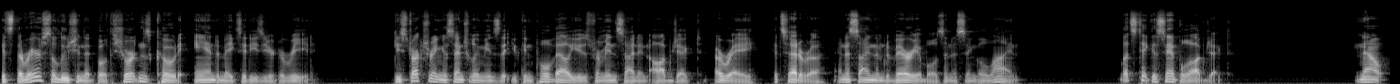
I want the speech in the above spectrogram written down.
It's the rare solution that both shortens code and makes it easier to read. Destructuring essentially means that you can pull values from inside an object, array, etc., and assign them to variables in a single line. Let's take a sample object. Now,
